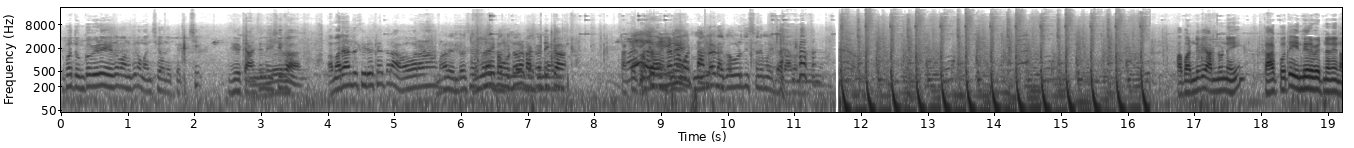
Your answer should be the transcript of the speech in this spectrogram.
ఇప్పుడు ఇంకో వీడియో ఏదో అనుకున్నా మంచిగా అని చెప్పి ఛీ, మీరు క్యాన్సిల్ చేసిరా మరి అంత సీరియస్ అవుతారా మరి? ఎంతసేపు ఆ బండివి అన్నీ ఉన్నాయి కాకపోతే ఇందేర పెట్టినా నేను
